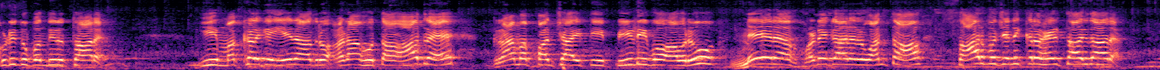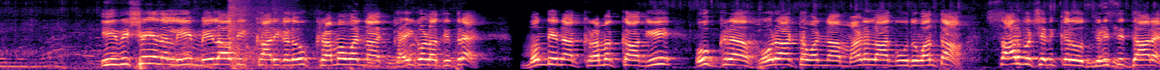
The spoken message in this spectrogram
ಕುಡಿದು ಬಂದಿರುತ್ತಾರೆ. ಈ ಮಕ್ಕಳಿಗೆ ಏನಾದರೂ ಅನಾಹುತ ಆದ್ರೆ ಗ್ರಾಮ ಪಂಚಾಯಿತಿ ಪಿ ಡಿ ಒ ಅವರು ನೇರ ಹೊಣೆಗಾರರು ಅಂತ ಸಾರ್ವಜನಿಕರು ಹೇಳ್ತಾ ಇದ್ದಾರೆ. ಈ ವಿಷಯದಲ್ಲಿ ಮೇಲಾಧಿಕಾರಿಗಳು ಕ್ರಮವನ್ನ ಕೈಗೊಳ್ಳದಿದ್ರೆ ಮುಂದಿನ ಕ್ರಮಕ್ಕಾಗಿ ಉಗ್ರ ಹೋರಾಟವನ್ನ ಮಾಡಲಾಗುವುದು ಅಂತ ಸಾರ್ವಜನಿಕರು ತಿಳಿಸಿದ್ದಾರೆ.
